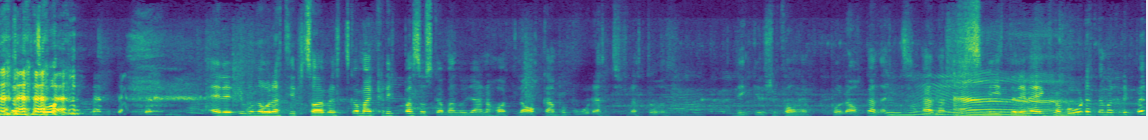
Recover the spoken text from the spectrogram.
Eller jo, några tips har jag väl. Ska man klippa så ska man nog gärna ha ett lakan på bordet för att då ligger chiffongen på lakanet. Annars smiter det iväg från bordet när man klipper.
